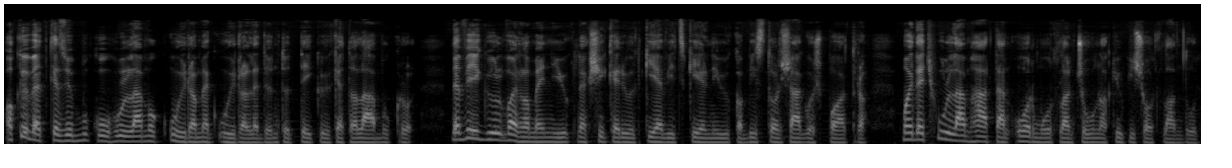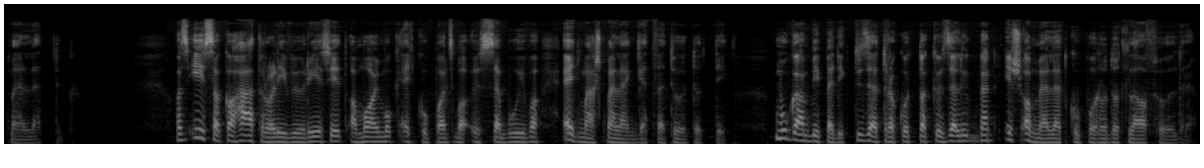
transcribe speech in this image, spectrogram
A következő bukóhullámok újra meg újra ledöntötték őket a lábukról, de végül valamennyiüknek sikerült kievickélniük a biztonságos partra, majd egy hullám hátán ormótlan csónakjuk is ott landult mellettük. Az éjszaka hátra lévő részét a majmok egy kupacba összebújva, egymást melengetve töltötték. Mugambi pedig tüzet rakott a közelükben, és amellett kuporodott le a földre.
